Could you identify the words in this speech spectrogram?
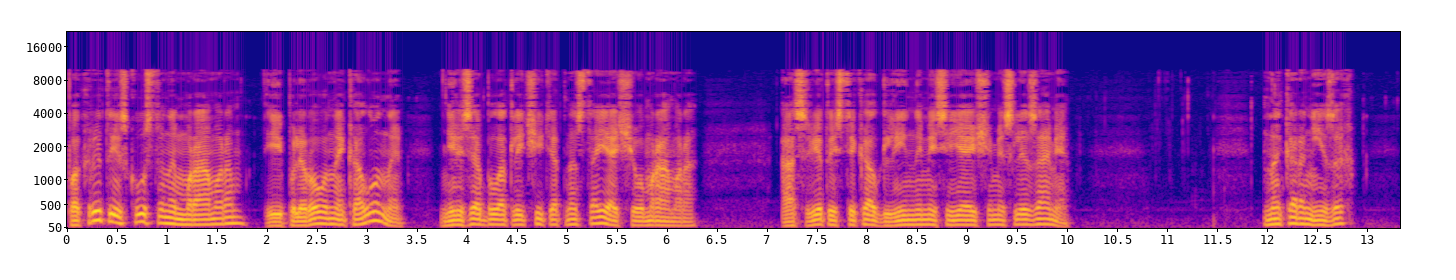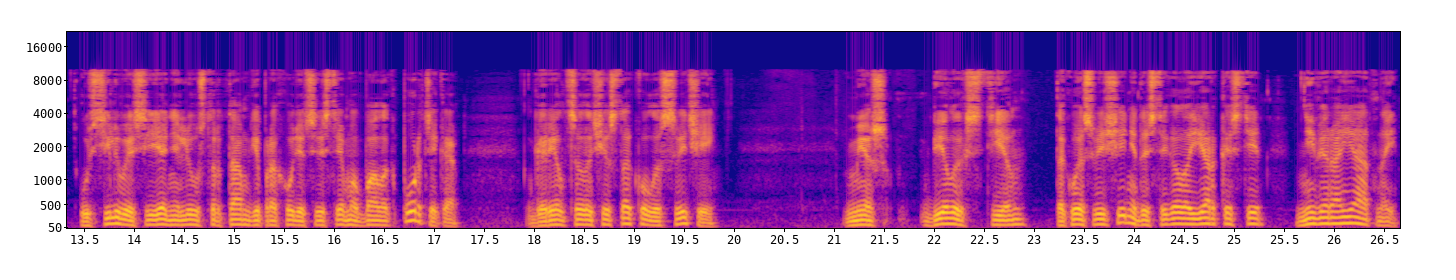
Покрытые искусственным мрамором и полированные колонны нельзя было отличить от настоящего мрамора — а свет истекал длинными сияющими слезами. На карнизах, усиливая сияние люстр там, где проходит система балок портика, горел целый чистокол из свечей. Меж белых стен такое освещение достигало яркости невероятной,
